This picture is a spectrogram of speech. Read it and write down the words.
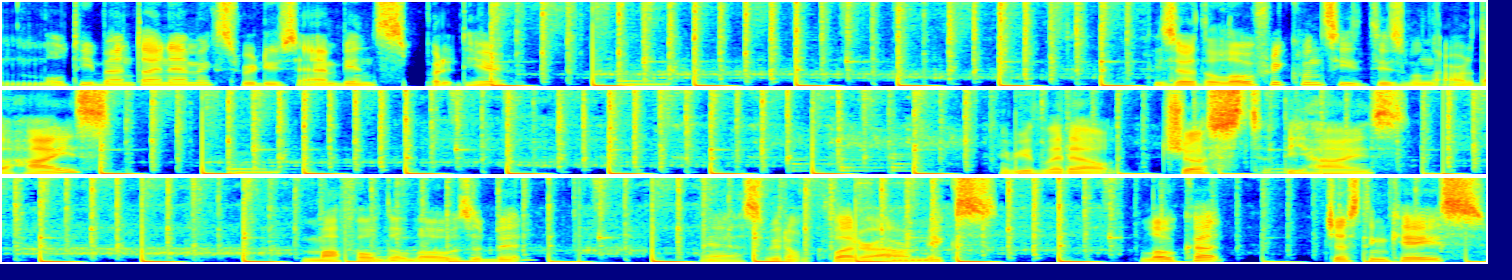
multiband dynamics, reduce ambience, put it here. These are the low frequencies, these one are the highs. Maybe let out just the highs. Muffle the lows a bit. Yeah, so we don't clutter our mix. Low cut, just in case.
